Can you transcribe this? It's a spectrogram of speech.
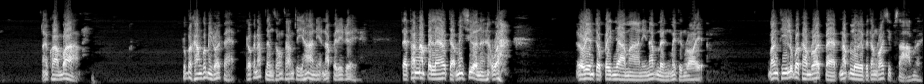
ำหมายความว่าลูกประคำก็มีร้อยแปดเราก็นับหนึ่งสองสามสี่ห้าเนี่ยนับไปเรื่อยๆแต่ท่านนับไปแล้วจะไม่เชื่อนะฮะว่า เราเรียนจบปริญญามานี่นับหนึ่งไม่ถึงร้อย บางทีลูกประคำร้อยแปดนับเลยไปตั้งร้อยสิบสามเลย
